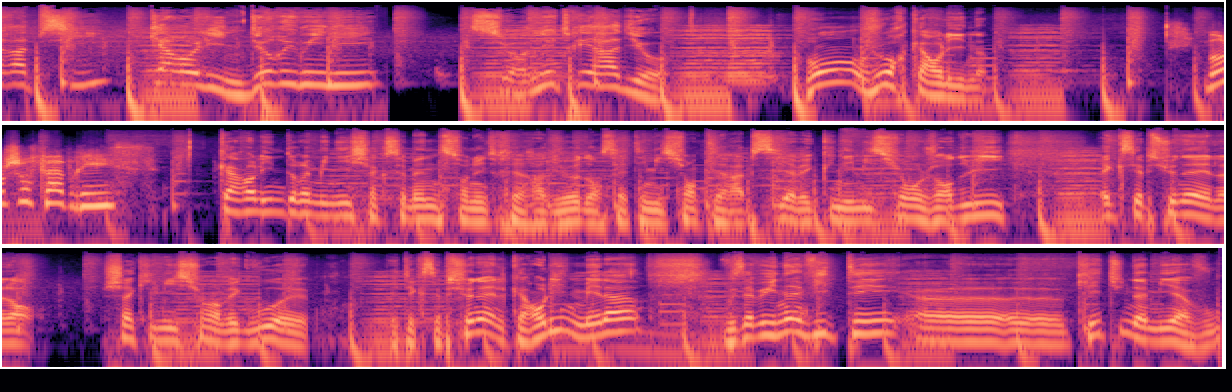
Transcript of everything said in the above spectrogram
Thérapie, Caroline Derumini sur Nutri Radio. Bonjour Caroline. Bonjour Fabrice. Caroline Derumini chaque semaine sur Nutri Radio dans cette émission Thérapie avec une émission aujourd'hui exceptionnelle. Alors chaque émission avec vous est, exceptionnelle, Caroline, mais là, vous avez une invitée euh, qui est une amie à vous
